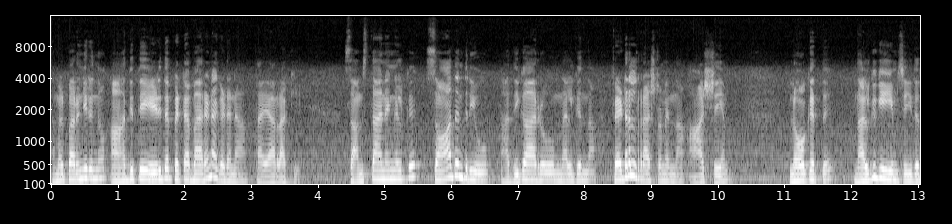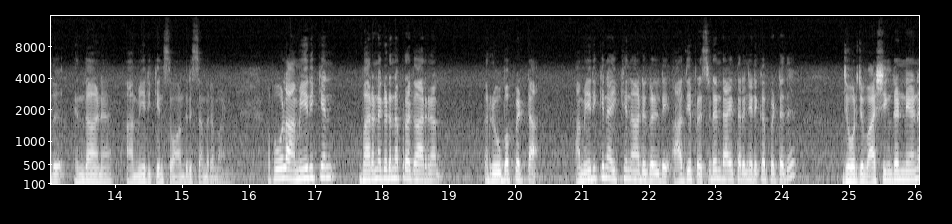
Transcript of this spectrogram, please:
നമ്മൾ പറഞ്ഞിരുന്നു ആദ്യത്തെ എഴുതപ്പെട്ട ഭരണഘടന തയ്യാറാക്കി. സംസ്ഥാനങ്ങൾക്ക് സ്വാതന്ത്ര്യവും അധികാരവും നൽകുന്ന ഫെഡറൽ രാഷ്ട്രമെന്ന ആശയം ലോകത്ത് നൽകുകയും ചെയ്തത് എന്താണ്? അമേരിക്കൻ സ്വാതന്ത്ര്യ സമരമാണ് അപ്പോൾ അമേരിക്കൻ ഭരണഘടന പ്രകാരം രൂപപ്പെട്ട അമേരിക്കൻ ഐക്യനാടുകളുടെ ആദ്യ പ്രസിഡന്റായി തിരഞ്ഞെടുക്കപ്പെട്ടത് ജോർജ് വാഷിങ്ടണിനെയാണ്.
